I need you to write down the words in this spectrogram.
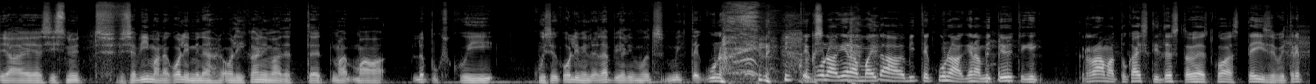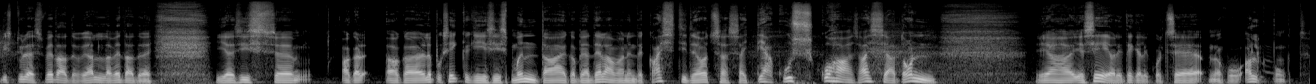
ja, ja siis nüüd see viimane kolimine oli ka niimoodi, et, et ma, ma lõpuks, kui, kui see kolimine läbi oli, ma mõtlesin, mitte kunagi mitte kunagi enam ma ei taha mitte kunagi enam mitte ühtegi raamatukasti tõsta ühest kohast teise või trepist üles vedada või alla vedada. ja siis aga, aga lõpuks ikkagi siis mõnda aega pead elama nende kastide otsas, sa ei tea, kus kohas asjad on. ja, ja see oli tegelikult see nagu algpunkt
